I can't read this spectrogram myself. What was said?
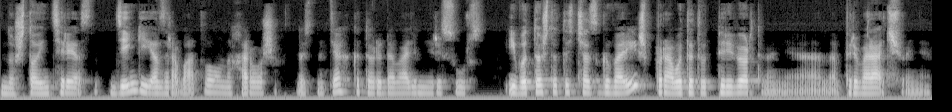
но что интересно, деньги я зарабатывала на хороших, то есть на тех, которые давали мне ресурс. И вот то, что ты сейчас говоришь про вот это вот перевертывание, переворачивание,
